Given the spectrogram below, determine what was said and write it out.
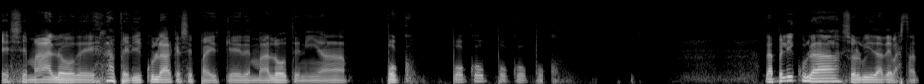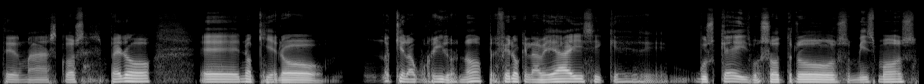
ese malo de la película, que sepáis que de malo tenía poco, poco, poco, poco. La película se olvida de bastantes más cosas, pero eh, no quiero no quiero aburriros, ¿no? Prefiero que la veáis y que busquéis vosotros mismos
